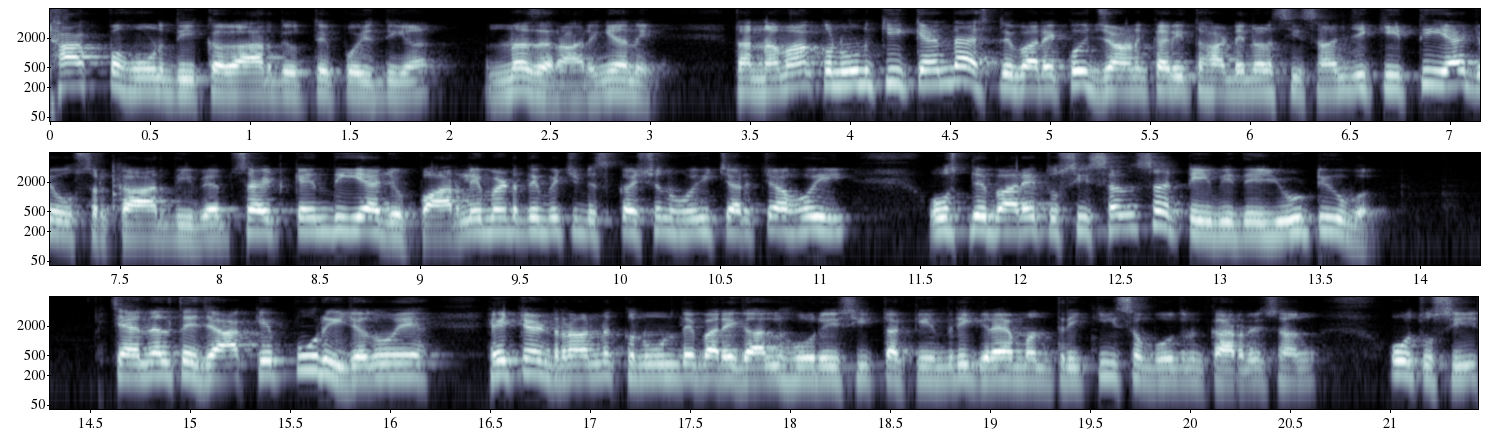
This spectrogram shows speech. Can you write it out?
ਠੱਪ ਹੋਣ ਦੀ ਕਗਾਰ ਦੇ ਉੱਤੇ ਪੁੱਜਦੀਆਂ ਨਜ਼ਰ ਆ ਰਹੀਆਂ ਨੇ। ਤਾਂ ਨਵਾਂ ਕਾਨੂੰਨ ਕੀ ਕਹਿੰਦਾ ਇਸ ਦੇ ਬਾਰੇ ਕੋਈ ਜਾਣਕਾਰੀ ਤੁਹਾਡੇ ਨਾਲ ਅਸੀਂ ਸਾਂਝੀ ਕੀਤੀ ਹੈ, ਜੋ ਸਰਕਾਰ ਦੀ ਵੈਬਸਾਈਟ ਕਹਿੰਦੀ ਹੈ, ਜੋ ਪਾਰਲੀਮੈਂਟ ਦੇ ਵਿੱਚ ਡਿਸਕਸ਼ਨ ਹੋਈ, ਚਰਚਾ ਹੋਈ। ਉਸ ਦੇ ਬਾਰੇ ਤੁਸੀਂ ਸੰਸਦ ਟੀਵੀ ਦੇ YouTube ਚੈਨਲ ਤੇ ਜਾ ਕੇ ਪੂਰੀ ਜਦੋਂ ਇਹ ਹਿੱਟ ਐਂਡ ਰਨ ਕਾਨੂੰਨ ਦੇ ਬਾਰੇ ਗੱਲ ਹੋ ਰਹੀ ਸੀ, ਤਾਂ ਕੇਂਦਰੀ ਗ੍ਰਹਿ ਮੰਤਰੀ ਕੀ ਸੰਬੋਧਨ ਕਰ ਰਹੇ ਸਨ, ਉਹ ਤੁਸੀਂ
